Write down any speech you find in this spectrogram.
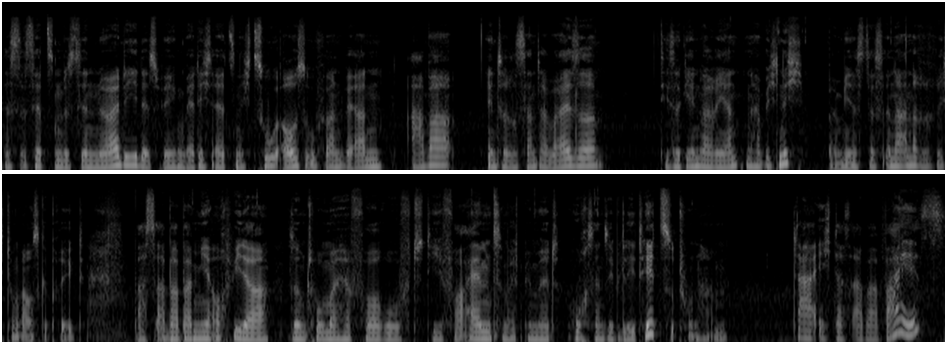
Das ist jetzt ein bisschen nerdy, deswegen werde ich da jetzt nicht zu ausufern werden. Aber interessanterweise, diese Genvarianten habe ich nicht. Bei mir ist das in eine andere Richtung ausgeprägt, was aber bei mir auch wieder Symptome hervorruft, die vor allem zum Beispiel mit Hochsensibilität zu tun haben. Da ich das aber weiß,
